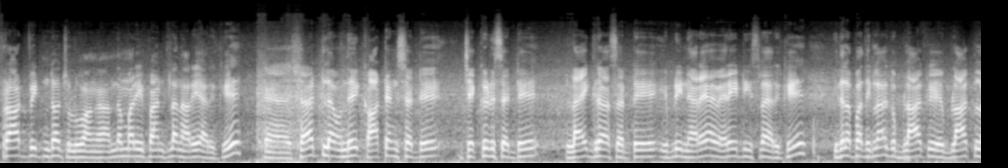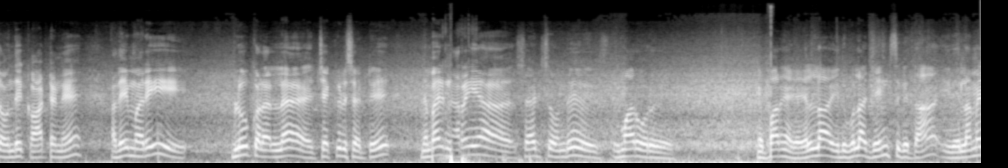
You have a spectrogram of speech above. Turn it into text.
ஃப்ராட் பீட்னு தான் சொல்லுவாங்க. அந்த மாதிரி பேண்ட்லாம் நிறையா இருக்குது ஷர்ட்டில் வந்து cotton shirt checked shirt Lycra shirt இப்படி நிறையா வெரைட்டிஸ்லாம் இருக்குது இதில் பார்த்தீங்கன்னா பிளாக்கு பிளாக்கில் வந்து காட்டனு அதே மாதிரி ப்ளூ கலரில் செக்குடு ஷர்ட்டு இந்த மாதிரி நிறையா ஷர்ட்ஸ் வந்து சுமார் ஒரு பாருங்கள் எல்லா இது ஃபுல்லாக ஜென்ஸுக்கு தான். இது எல்லாமே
